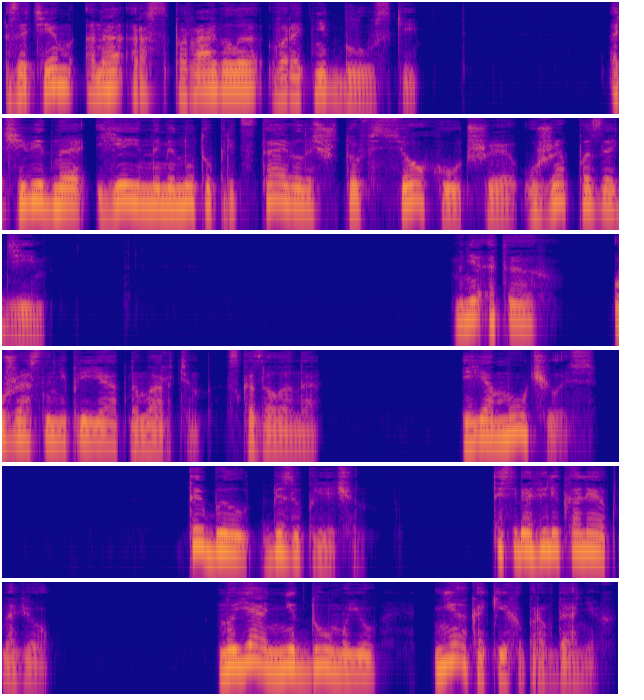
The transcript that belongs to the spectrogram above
Затем она расправила воротник блузки. Очевидно, ей на минуту представилось, что все худшее уже позади. «Мне это ужасно неприятно, Мартин», — сказала она. «И я мучилась. Ты был безупречен. Ты себя великолепно вел. Но я не думаю ни о каких оправданиях.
